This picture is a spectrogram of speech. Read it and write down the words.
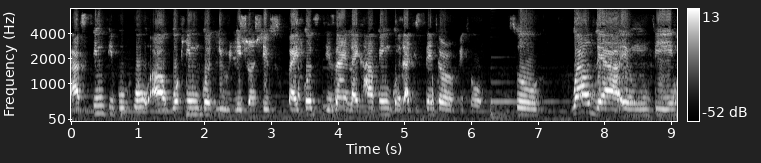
I've seen people who are working godly relationships by God's design, like having God at the center of it all. So while there are um, the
